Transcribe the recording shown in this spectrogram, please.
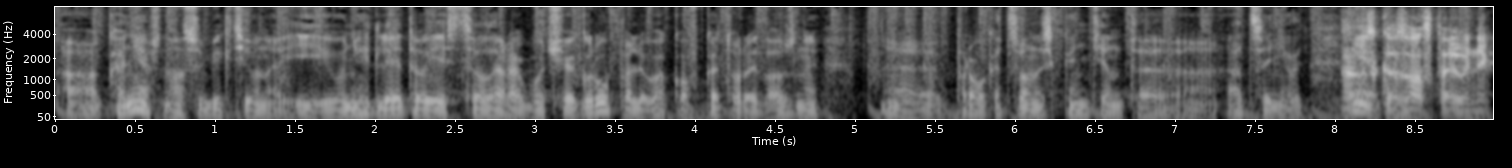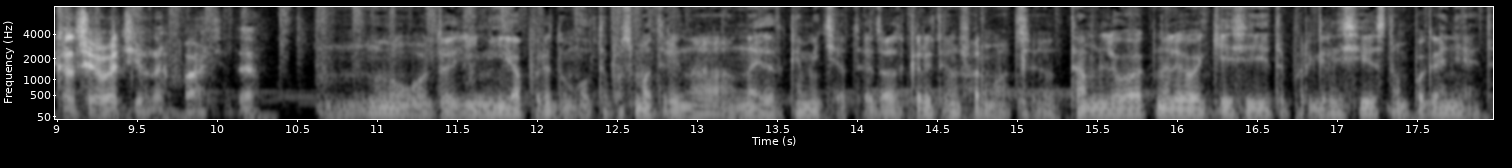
А, конечно, она субъективна. И у них для этого есть целая рабочая группа леваков, которые должны э, провокационность контента э, оценивать. Она Нет, сказал сторонник консервативных партий, да. Ну, это не я придумал. Ты посмотри на, на этот комитет. Это открытая информация. Там левак на леваке сидит и прогрессивистом погоняет.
